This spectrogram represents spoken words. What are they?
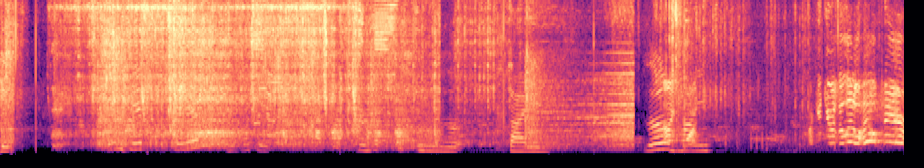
เด็กเอ้ยเจ็บเจ็บเด็กว่าเจ็บเดินเข้าเออตายเลยเริ่มใหม่ I could use a little help here!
